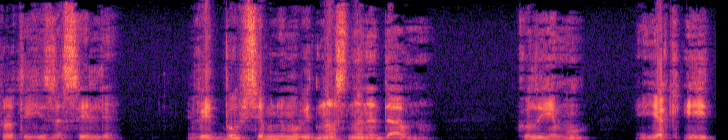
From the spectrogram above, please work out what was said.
проти її засилля відбувся в ньому відносно недавно, коли йому, як і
